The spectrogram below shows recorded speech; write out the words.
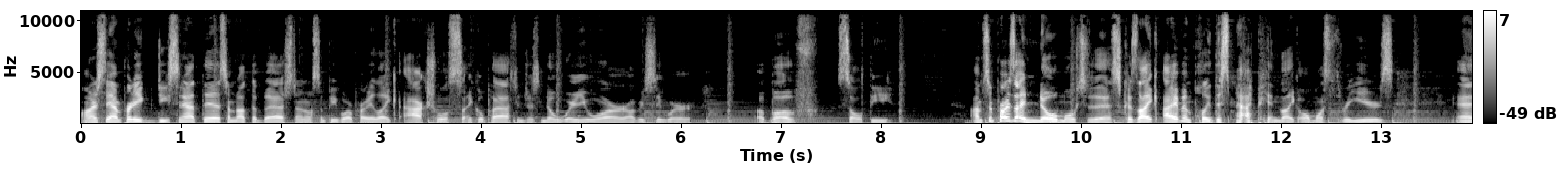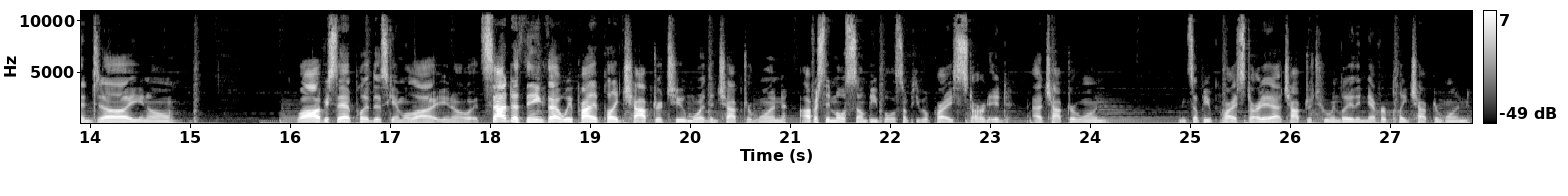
Honestly, I'm pretty decent at this. I'm not the best. I know some people are probably like actual psychopaths and just know where you are. Obviously, we're above Salty. I'm surprised I know most of this, because like I haven't played this map in like almost three years. And, uh, you know, well, obviously I played this game a lot, you know. It's sad to think that we probably played Chapter 2 more than Chapter 1. Obviously, most some people, some people probably started at Chapter 1. And some people probably started at Chapter 2 and literally never played Chapter 1.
